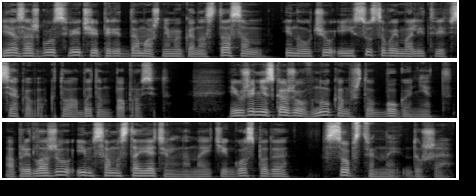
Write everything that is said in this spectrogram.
Я зажгу свечи перед домашним иконостасом и научу Иисусовой молитве всякого, кто об этом попросит. И уже не скажу внукам, что Бога нет, а предложу им самостоятельно найти Господа в собственной душе.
